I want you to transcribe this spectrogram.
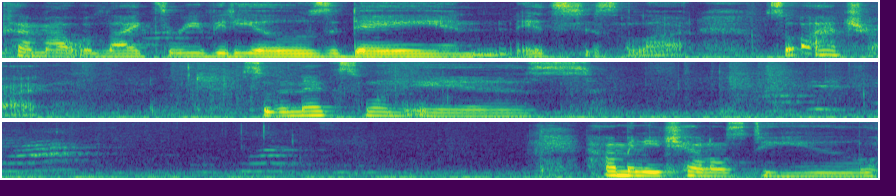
come out with like three videos a day, and it's just a lot. So I try. So the next one is how many channels do you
